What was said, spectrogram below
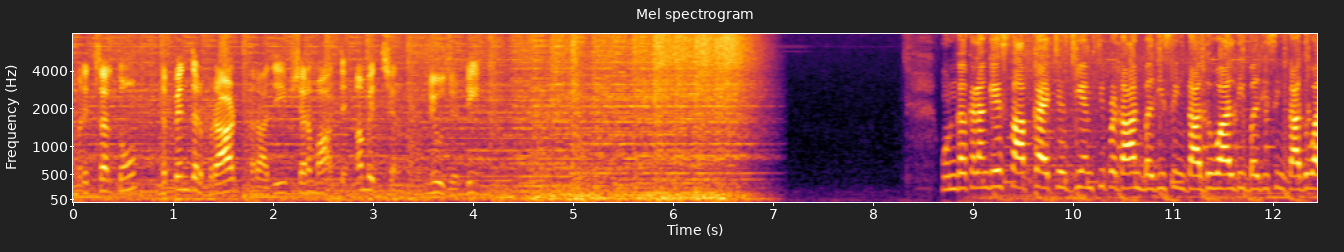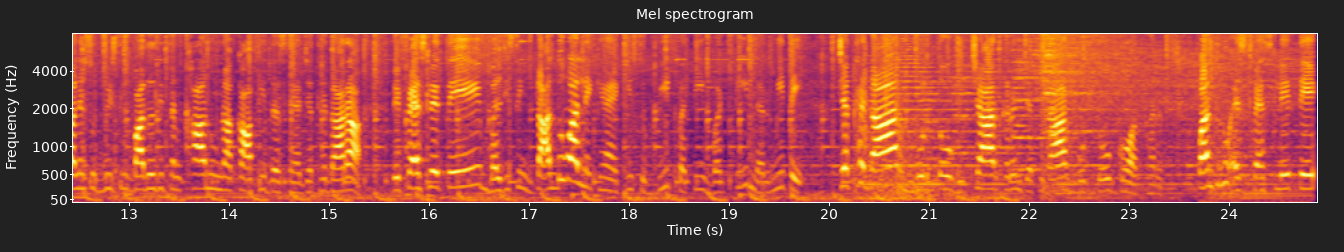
ਅੰਮ੍ਰਿਤਸਰ ਤੋਂ ਨਪਿੰਦਰ ਬਰਾੜ, ਰਾਜੀਵ ਸ਼ਰਮਾ ਤੇ ਅਮਿਤ ਸ਼ਰਮਾ, ਨਿਊਜ਼ 18 ਹੁਣ ਗੱਲ ਕਰਾਂਗੇ। ਸਾਬਕਾ ਐਚਐਸਜੀਐਮਸੀ ਪ੍ਰਧਾਨ ਬਲਜੀਤ ਸਿੰਘ ਦਾਦੂਵਾਲ ਦੀ। ਬਲਜੀਤ ਸਿੰਘ ਦਾਦੂਵਾਲ ਨੇ ਸੁਖਬੀਰ ਸਿੰਘ ਬਾਦਲ ਦੀ ਤਨਖਾਹ ਨੂੰ ਨਾਕਾਫੀ ਦੱਸਿਆ ਜਥੇਦਾਰਾਂ ਦੇ ਫੈਸਲੇ ਤੇ ਬਲਜੀਤ ਸਿੰਘ ਦਾਦੂਵਾਲ ਨੇ ਕਿਹਾ ਕਿ ਸੁਖਬੀਰ ਪ੍ਰਤੀ ਵੱਡੀ ਨਰਮੀ ਤੇ ਜਥੇਦਾਰ ਮੁੜ ਤੋਂ ਵਿਚਾਰ ਕਰਨ, ਜਥੇਦਾਰ ਮੁੜ ਤੋਂ ਗੌਰ ਕਰਨ। ਪੰਥ ਨੂੰ ਇਸ ਫੈਸਲੇ ਤੇ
